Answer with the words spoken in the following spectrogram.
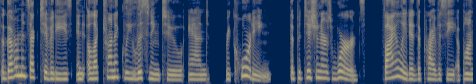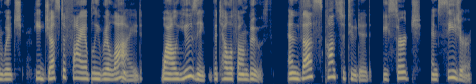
The government's activities in electronically listening to and recording the petitioner's words violated the privacy upon which he justifiably relied while using the telephone booth, and thus constituted a search and seizure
